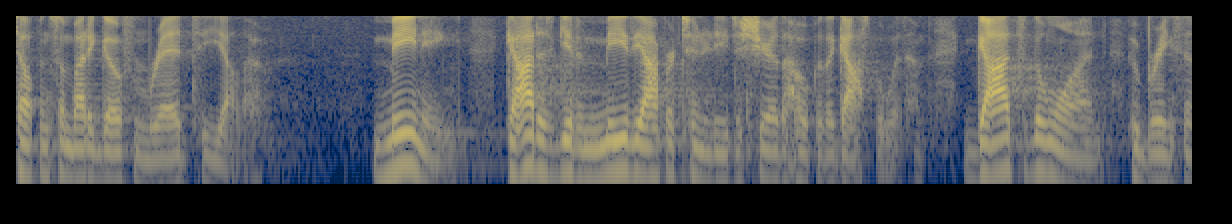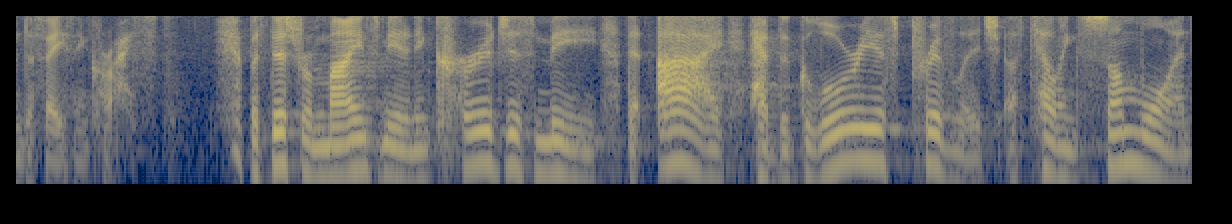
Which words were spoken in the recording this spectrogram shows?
helping somebody go from red to yellow. Meaning, God has given me the opportunity to share the hope of the gospel with them. God's the one who brings them to faith in Christ. But this reminds me and it encourages me that I have the glorious privilege of telling someone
